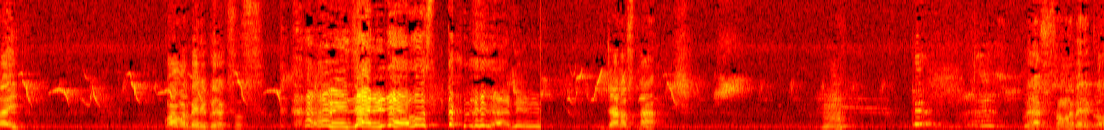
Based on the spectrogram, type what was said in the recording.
এই কো আমার বাইরে কই রাখছস? আমি জানি না অবস্থা জানি। জানোস না? হুম? কই রাখছস আমার বাইরে কো?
